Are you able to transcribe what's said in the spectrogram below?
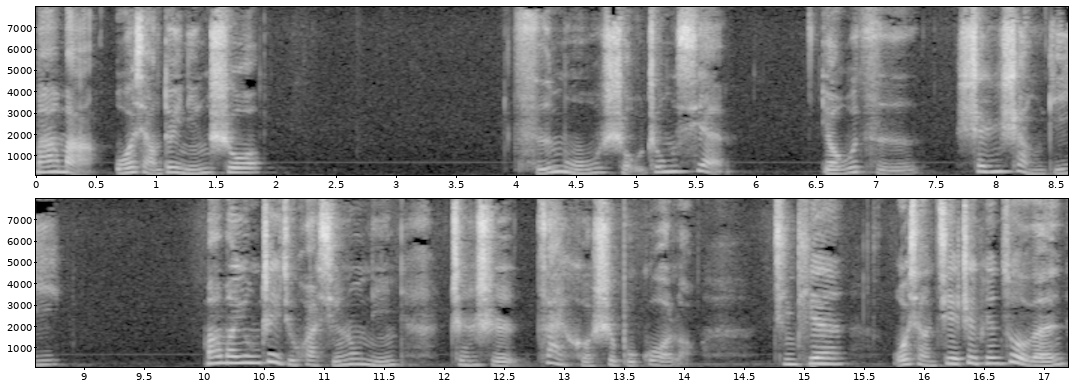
妈妈，我想对您说：“慈母手中线，游子身上衣。”妈妈用这句话形容您，真是再合适不过了。今天，我想借这篇作文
